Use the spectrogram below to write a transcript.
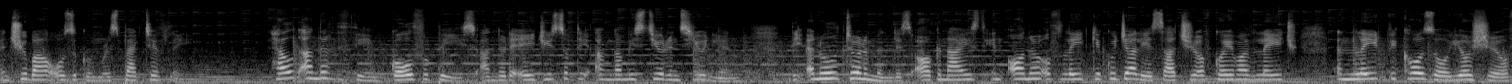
and Chuba Ozukum respectively. Held under the theme Goal for Peace under the aegis of the Angami Students Union, the annual tournament is organized in honor of late Kekujali Sachi of Kohima Village and late Vikozo Yoshi of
